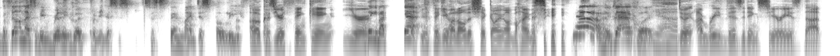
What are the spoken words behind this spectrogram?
the film has to be really good for me to sus- suspend my disbelief. Oh, because you're thinking I'm you're thinking about yeah, you're thinking about all the shit going on behind the scenes. yeah, exactly. Yeah. Doing I'm revisiting series that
